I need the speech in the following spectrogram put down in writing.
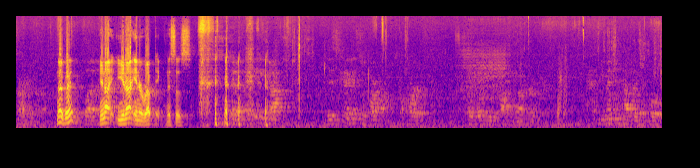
Sorry No, go ahead. but. You're not, you're not interrupting. This is. Because I think it got, this kind of gets to the heart, the heart of what you were talking about earlier. You mentioned how there was a quote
